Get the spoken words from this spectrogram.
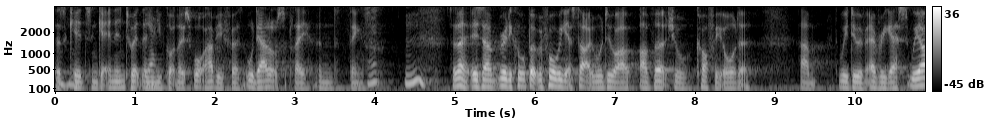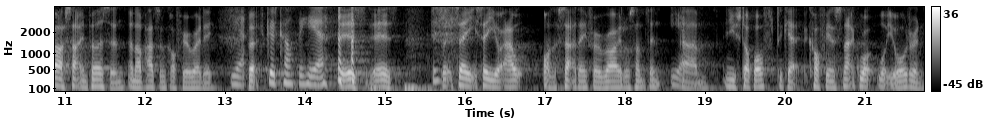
as mm-hmm. kids and getting into it, then yeah. you've got no sport, have you, for all the adults to play and things. Yeah. Mm. So no, it's um, really cool. But before we get started, we'll do our, our virtual coffee order. Um, we do with every guest. We are sat in person, and I've had some coffee already. Yeah, but it's good coffee here. it is, it is. But say say you're out on a Saturday for a ride or something, yeah. um, and you stop off to get coffee and a snack. What what you ordering?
